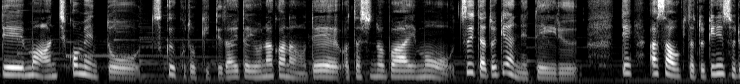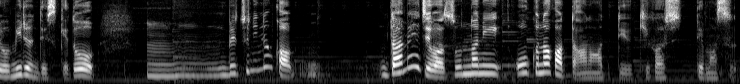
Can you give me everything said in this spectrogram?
でまあアンチコメントつく時って大体夜中なので私の場合も着いた時は寝ている。で朝起きた時にそれを見るんですけどうん別になんかダメージはそんなに多くなかったかなっていう気がしてます。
